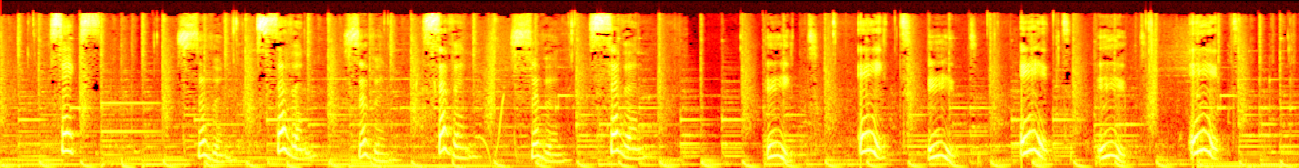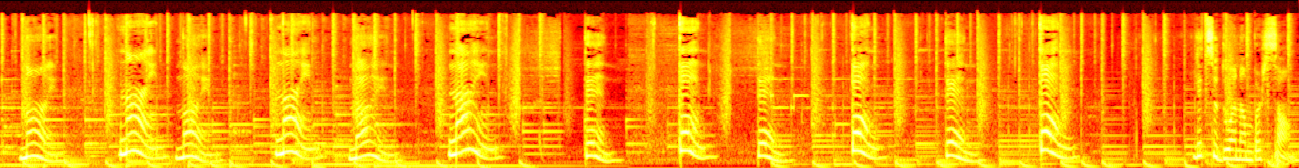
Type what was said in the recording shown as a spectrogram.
Six, seven. Seven, seven. Seven, seven. Seven, eight. Eight, eight. Eight, eight. Eight, nine. Nine, nine. Nine, nine. Nine, ten. Ten, ten. Ten, ten ten. Let's do a number song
